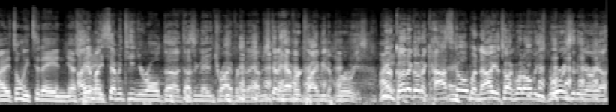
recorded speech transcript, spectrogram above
Uh, it's only today and yesterday. I am my 17 year old uh, designated driver today. I'm just going to have her drive me to breweries. We were going to go to Costco, but now you're talking about all these breweries in the area.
